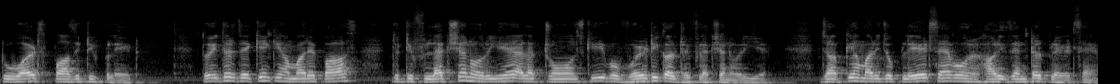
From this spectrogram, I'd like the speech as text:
ٹو ورڈز پازیٹیو پلیٹ تو ادھر دیکھیں کہ ہمارے پاس جو ڈیفلیکشن ہو رہی ہے الیکٹرونز کی، وہ ورٹیکل ڈیفلیکشن ہو رہی ہے۔ جبکہ ہماری جو پلیٹس ہیں، وہ ہاریزنٹل پلیٹس ہیں۔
